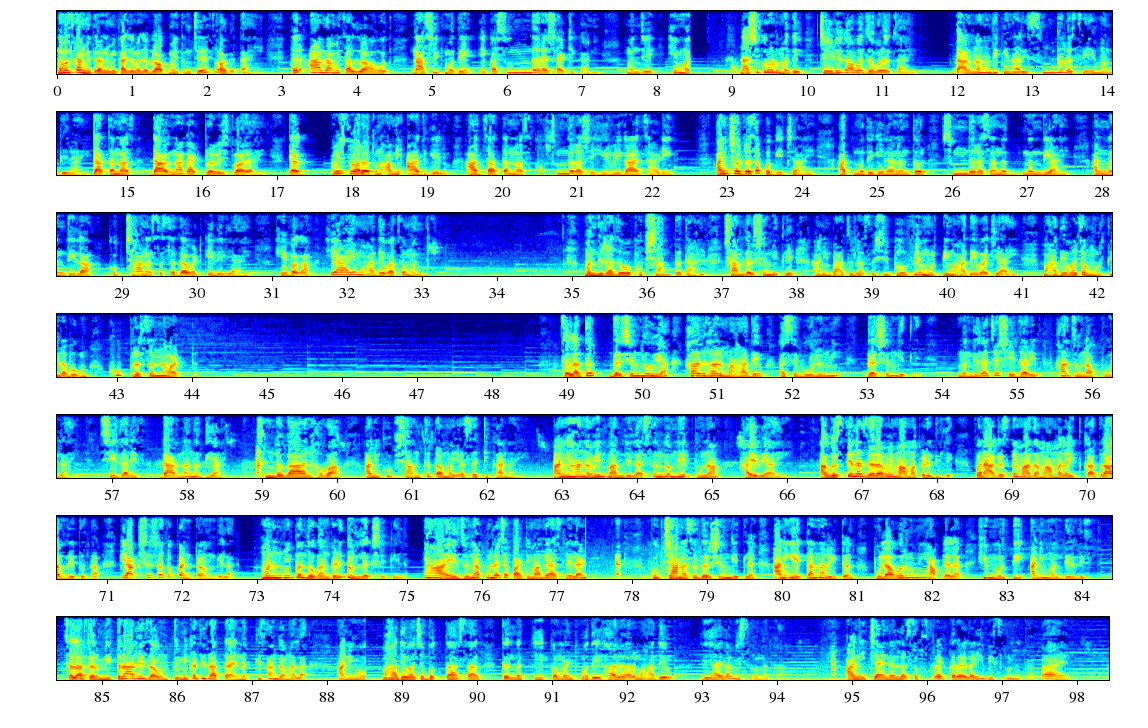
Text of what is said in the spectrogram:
नमस्कार मित्रांनो मी काजल. माझ्या ब्लॉगमध्ये तुमचे स्वागत आहे. तर आज आम्ही चाललो आहोत नाशिकमध्ये एका सुंदर अशा ठिकाणी. म्हणजे हे नाशिक रोडमध्ये चेडी गावाजवळच आहे. दारणा नदी किनारी सुंदर असे हे मंदिर आहे. जातानाच दारणा घाट प्रवेशद्वार आहे. त्या प्रवेशद्वारातून आम्ही आत गेलो. आत जातानाच खूप सुंदर असे हिरवीगार झाडी आणि छोटासा बगीचा आहे. आतमध्ये गेल्यानंतर सुंदर असा नंदी आहे आणि नंदीला खूप छान असं सजावट केलेली आहे. हे बघा हे आहे महादेवाचं मंदिर. मंदिराजवळ खूप शांतता आहे. छान दर्शन घेतले आणि बाजूला अशी भव्य मूर्ती महादेवाची आहे. महादेवाच्या मूर्तीला बघून खूप प्रसन्न वाटतं. चला तर दर्शन घेऊया. हर हर महादेव असे बोलून मी दर्शन घेतले. मंदिराच्या शेजारी हा जुना पूल आहे. शेजारीच दारणा नदी आहे. थंडगार हवा आणि खूप शांततामय असं ठिकाण आहे. आणि हा नवीन बांधलेला संगमनेर पुन्हा हायवे आहे. अगस्त्यला जरा वेळ मामाकडे दिले पण अगस्त्य माझा मामाला इतका त्रास देत होता की अक्षरशः तो कंटाळून गेला. म्हणून मी पण दोघांकडे दुर्लक्ष केलं. हा आहे जुन्या पुलाच्या पाठीमागे असलेला खूप छान असं दर्शन घेतलं आणि येताना रिटर्न पुलावरूनही आपल्याला ही मूर्ती आणि मंदिर दिसते. चला तर मित्र आले जाऊन तुम्ही कधी जाताय नक्की सांगा मला. आणि हो महादेवाचे भक्त असाल तर नक्की कमेंटमध्ये हर हर महादेव लिहायला विसरू नका. आणि चॅनलला सबस्क्राईब करायलाही विसरू नका. बाय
